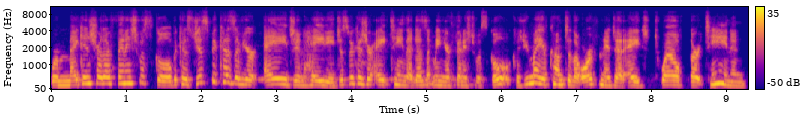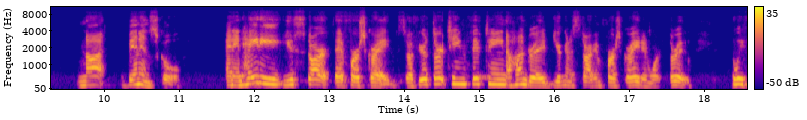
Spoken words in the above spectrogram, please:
We're making sure they're finished with school because just because of your age in Haiti, just because you're 18, that doesn't mean you're finished with school because you may have come to the orphanage at age 12, 13 and not been in school. And in Haiti, you start at first grade. So if you're 13, 15, 100, you're going to start in first grade and work through. So we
